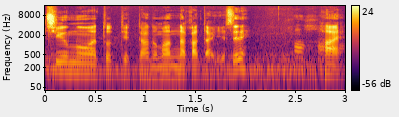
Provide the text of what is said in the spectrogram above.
注文跡っていってあの真ん中辺りですね。はい。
